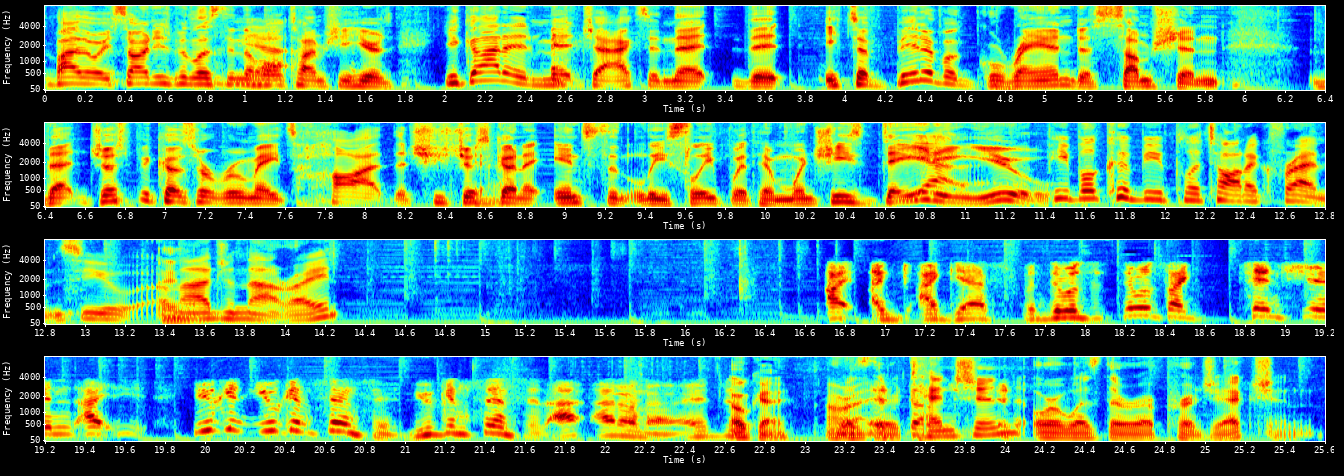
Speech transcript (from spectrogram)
By the way, Sonia's been listening the Yeah. whole time she hears. You got to admit, Jackson, that that it's a bit of a grand assumption that just because her roommate's hot, that she's just going to instantly sleep with him when she's dating Yeah, you. People could be platonic friends. You imagine that, right? I, I, I guess, but there was there was like tension. I, you can you can sense it. You can sense it. I, I don't know. It just- Okay, all was there tension or was there a projection?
